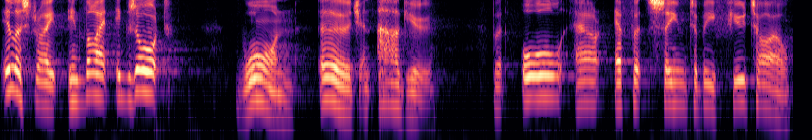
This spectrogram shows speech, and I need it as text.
illustrate, invite, exhort, warn, urge, and argue. But all our efforts seem to be futile.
